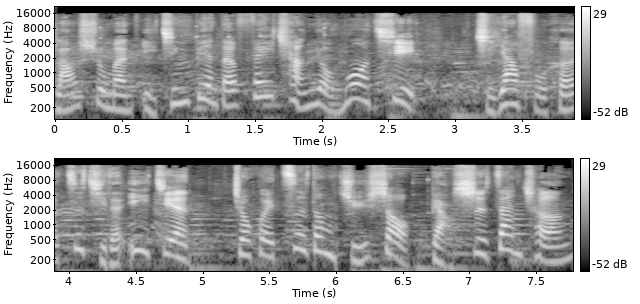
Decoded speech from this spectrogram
老鼠们已经变得非常有默契。只要符合自己的意见，就会自动举手表示赞成。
